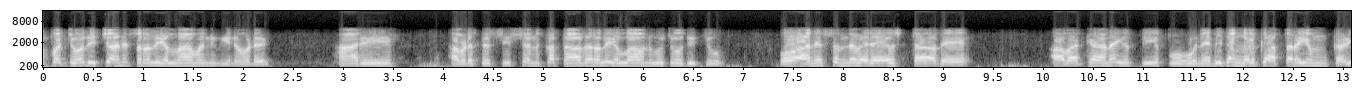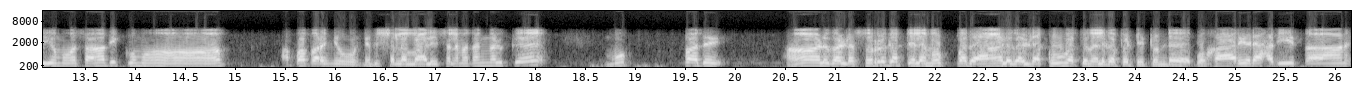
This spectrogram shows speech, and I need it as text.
അപ്പൊ ചോദിച്ചു അനുസറലി എല്ലാവനുവിനോട് ആര്? അവിടുത്തെ ശിഷ്യൻ കത്താതറലി എല്ലാവനു ചോദിച്ചു ഓ അനസ് എന്ന് വരെ ഉസ്താദെ അവക്കാണ് യുദ്ധീപ്പുഹു നബി തങ്ങൾക്ക് അത്രയും കഴിയുമോ സാധിക്കുമോ? അപ്പൊ പറഞ്ഞു നബി സല്ലാ അലൈഹി സ്വലമ തങ്ങൾക്ക് മുപ്പത് ആളുകളുടെ സ്വർഗത്തിലെ മുപ്പത് ആളുകളുടെ കൂവത്ത് നൽകപ്പെട്ടിട്ടുണ്ട്. ബുഹാരിയുടെ ഹദീസാണ്.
